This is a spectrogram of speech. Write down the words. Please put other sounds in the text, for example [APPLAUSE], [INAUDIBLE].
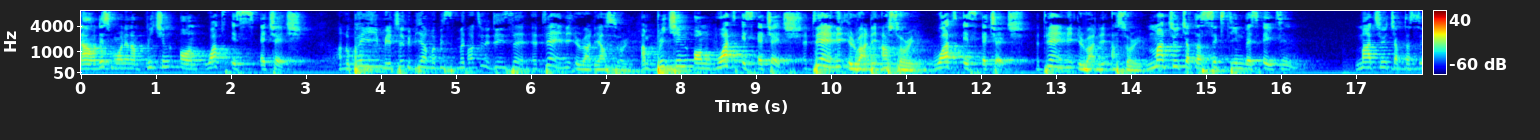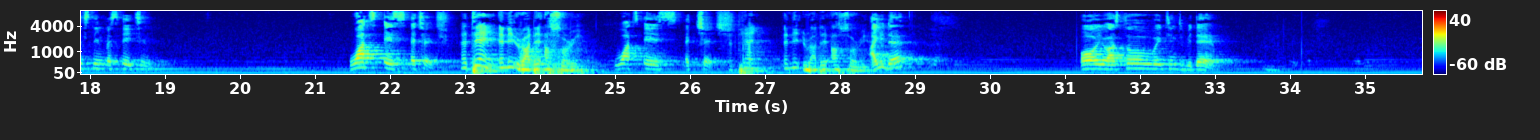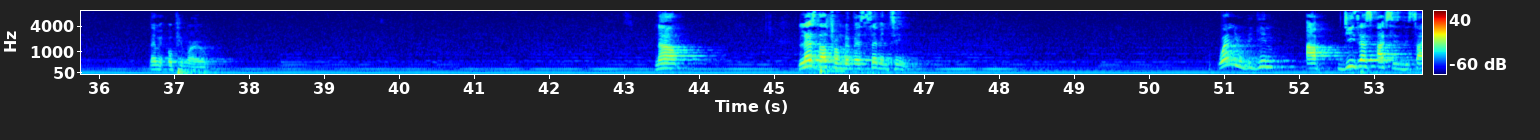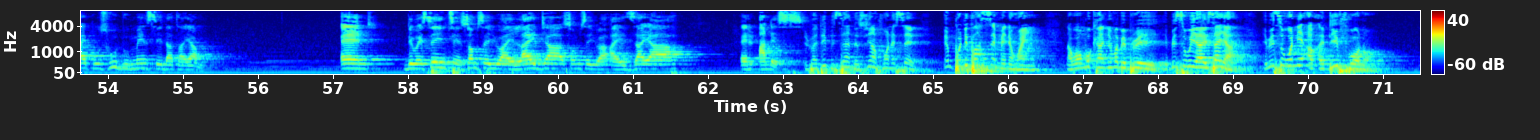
Now, this morning I'm preaching on what is a church. anɔpa yi mekyerɛ biribi a mabis- mato ne din sɛ ɛdɛn ne awurade asɔre I'm preaching on what is a church. ɛdɛn ne awurade asɔre What is a church? ɛdɛn ne awurade asɔre Matthew chapter 16, verse 18. Matthew chapter 16, verse 18. What is a church? ɛdɛn ne awurade asɔre What is a church? ɛdɛn ne awurade asɔre Are you there? Or you are still waiting to be there? Let me open my room. Now, let's start from the verse 17. When you begin up, Jesus asked his disciples, Who do men say that I am? And they were saying things. Some say you are Elijah, some say you are Isaiah, and others. awurade bisaa n'asuafoɔ no sɛ mpo nipa se me ne hwan na wɔn mo ka nneɛma bebree ebi sɛ woyɛ isaia ebi sɛ wo ne a- adiifoɔ no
